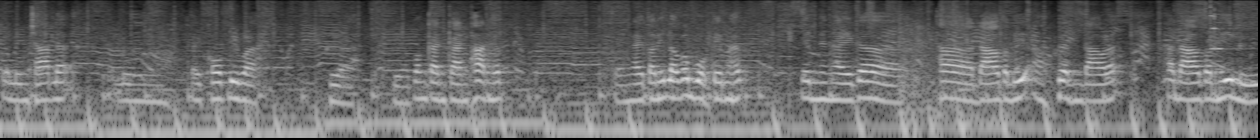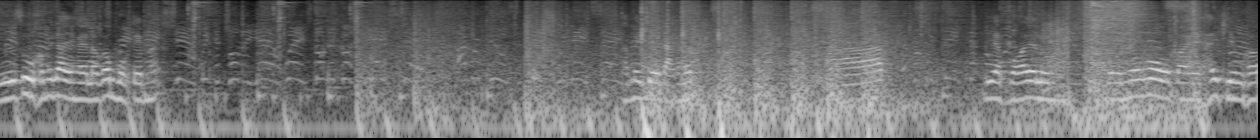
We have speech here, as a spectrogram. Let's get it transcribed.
ก็ลุงชาร์จแล้ว ลุงไปครบดีกว่าเผื่อเผื่อป้องกันการพลาดครับแต่ยังไงตอนนี้เราก็บวกเต็มครับเล่นยังไงก็ถ้าดาวตอนนี้อะเพื่อนดาวแล้ว ถ้าดาวตอนนี้หรือสู้เขาไม่ได้ยังไงเราก็บวกเต็มนะถ้าไม่เจอดักนะครับครับเรียบร้อยเลยลุงโดนโง่ๆไปให้คิวเขา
